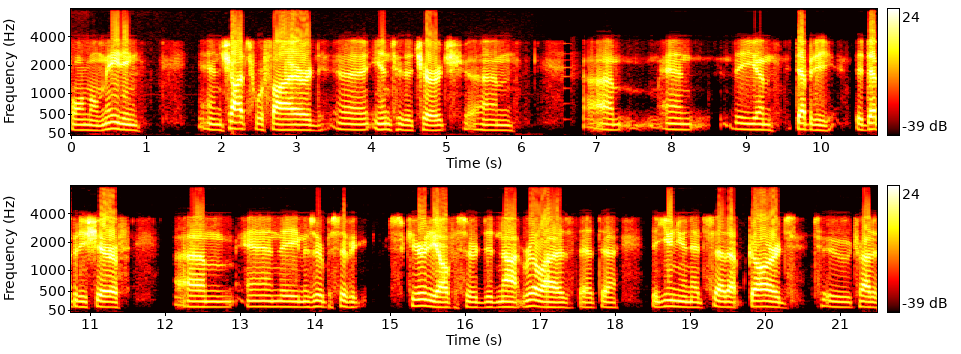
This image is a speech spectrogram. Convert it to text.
formal meeting, and shots were fired uh, into the church. Um, um, and the um, deputy the deputy sheriff um, and the Missouri Pacific security officer did not realize that uh, the union had set up guards to try to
